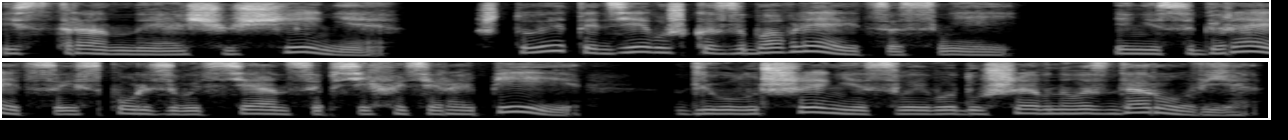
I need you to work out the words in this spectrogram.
и странное ощущение, что эта девушка забавляется с ней и не собирается использовать сеансы психотерапии для улучшения своего душевного здоровья,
